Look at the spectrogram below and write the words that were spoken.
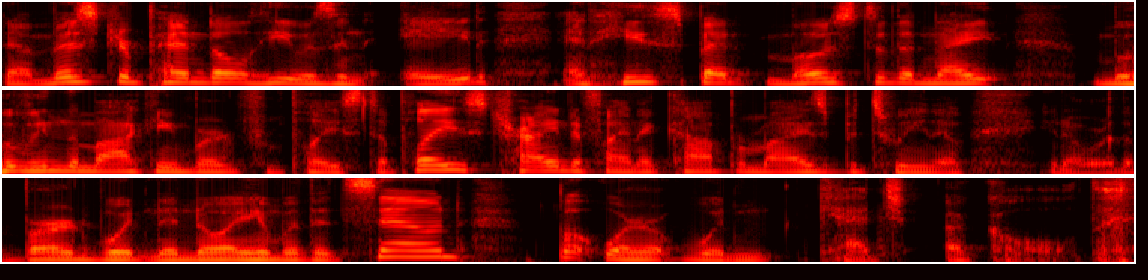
Now, Mr. Pendle, he was an aide, and he spent most of the night moving the mockingbird from place to place, trying to find a compromise between a, you know, where the bird wouldn't annoy him with its sound, but where it wouldn't catch a cold.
